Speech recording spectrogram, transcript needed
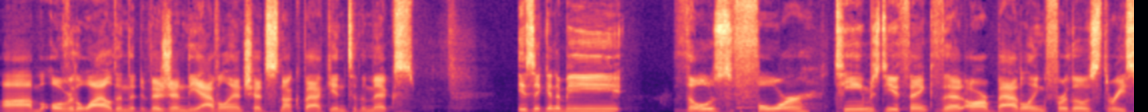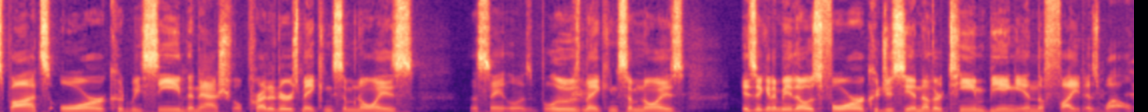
um, over the Wild in the division. The Avalanche had snuck back into the mix. Is it going to be those four teams, do you think, that are battling for those three spots? Or could we see the Nashville Predators making some noise, the St. Louis Blues making some noise? Is it going to be those four, or could you see another team being in the fight as well?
